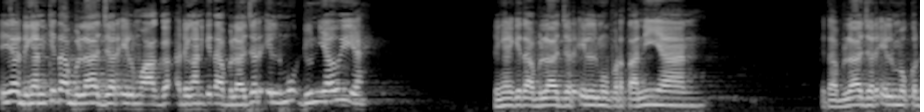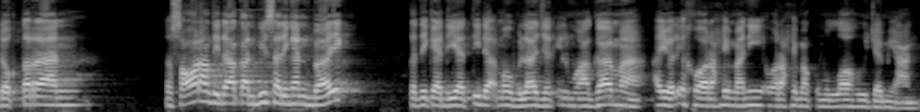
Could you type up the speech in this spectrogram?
Iya, dengan kita belajar ilmu agak dengan kita belajar ilmu duniawi ya. Dengan kita belajar ilmu pertanian, kita belajar ilmu kedokteran, seseorang tidak akan bisa dengan baik ketika dia tidak mau belajar ilmu agama. Ayo ikhwah rahimani wa rahimakumullahu jami'an.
